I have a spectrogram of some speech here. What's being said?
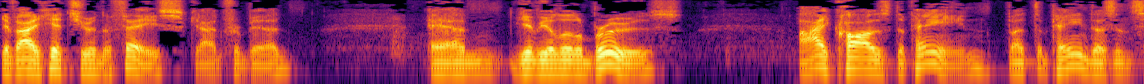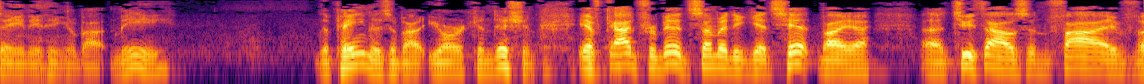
If I hit you in the face, God forbid, and give you a little bruise, I caused the pain, but the pain doesn't say anything about me. The pain is about your condition. If God forbid somebody gets hit by a, a 2005 uh,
